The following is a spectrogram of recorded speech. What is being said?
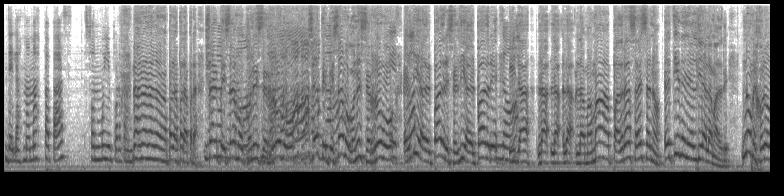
de las mamás papás son muy importantes. No, no, no, no, no, para, para, para. Ya No, empezamos no, con ese robo. ya te empezamos con ese robo. Esto- El día del padre es el día del padre. Y la, la, la, la, la mamá padraza, esa no. Eh, tienen el día de la madre. No mejoró,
